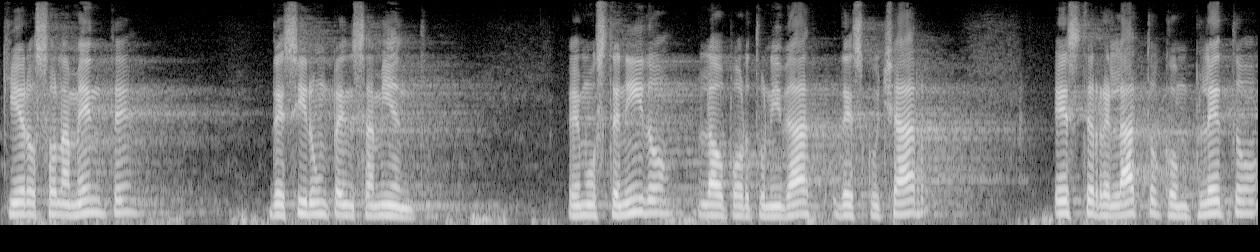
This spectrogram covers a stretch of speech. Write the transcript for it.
Quiero solamente decir un pensamiento. Hemos tenido la oportunidad de escuchar este relato completo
